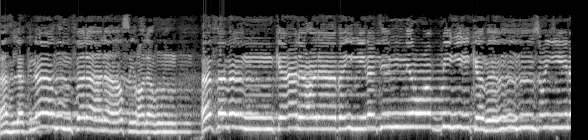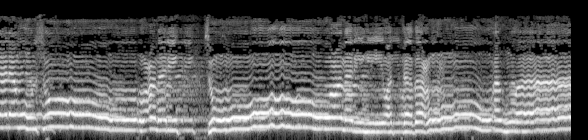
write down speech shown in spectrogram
أهلكناهم فلا ناصر لهم. أفمن كان على بينة من ربه كمن زين له سوء عمله سوء عمله واتبعوا أهواءهم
